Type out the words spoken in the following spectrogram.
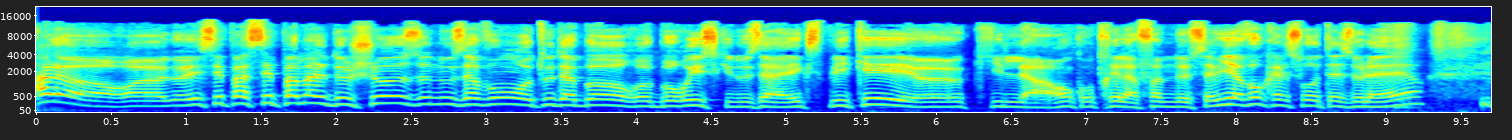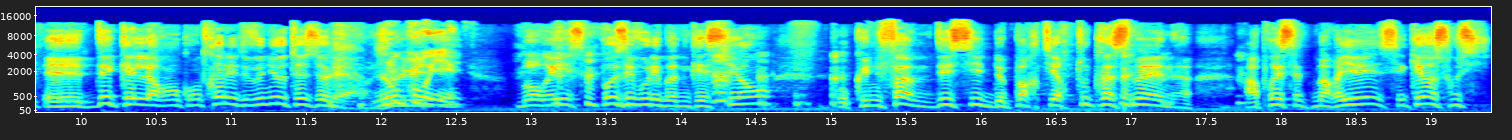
Alors, euh, il s'est passé pas mal de choses. Nous avons euh, tout d'abord euh, Boris qui nous a expliqué euh, qu'il a rencontré la femme de sa vie avant qu'elle soit hôtesse de l'air. Et dès qu'elle l'a rencontrée, elle est devenue hôtesse de l'air. Long courrier. Boris, posez-vous les bonnes questions. Pour qu'une femme décide de partir toute la semaine après s'être mariée, c'est qu'il y a un souci.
